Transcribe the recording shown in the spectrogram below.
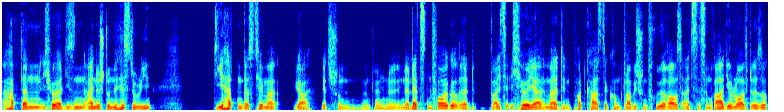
habe dann, ich höre diesen eine Stunde History, die hatten das Thema, ja, jetzt schon in der letzten Folge, oder weiß, ich höre ja immer den Podcast, der kommt, glaube ich, schon früher raus, als es im Radio läuft oder so.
